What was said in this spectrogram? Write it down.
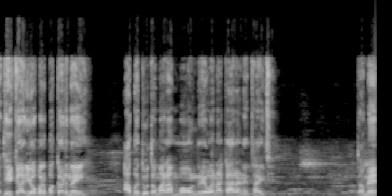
અધિકારીઓ પર પકડ નહીં, આ બધું તમારા મૌન રહેવાના કારણે થાય છે. તમે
